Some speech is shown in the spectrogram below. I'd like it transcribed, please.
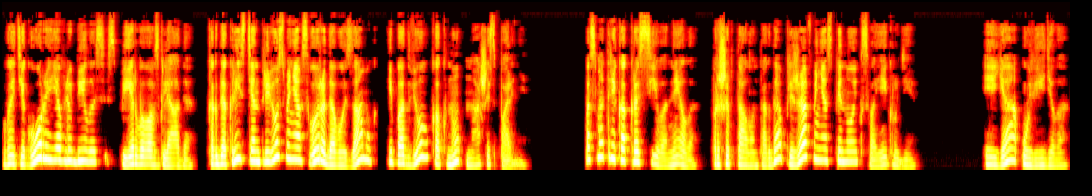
В эти горы я влюбилась с первого взгляда, когда Кристиан привез меня в свой родовой замок и подвел к окну нашей спальни. «Посмотри, как красиво, Нелла!» – прошептал он тогда, прижав меня спиной к своей груди. И я увидела.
